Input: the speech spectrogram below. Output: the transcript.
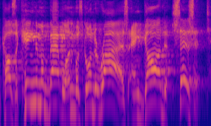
because the kingdom of Babylon was going to rise, and God says it.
